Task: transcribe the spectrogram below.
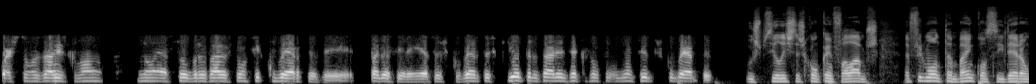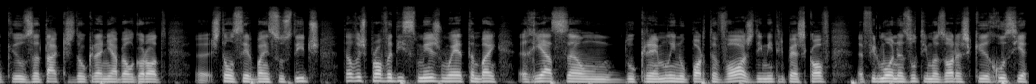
quais são as áreas que vão não é sobre as áreas que vão ser cobertas, é para serem essas cobertas que outras áreas é que vão ser descobertas. Os especialistas com quem falámos afirmam também, consideram que os ataques da Ucrânia a Belgorod uh, estão a ser bem-sucedidos. Talvez prova disso mesmo é também a reação do Kremlin. O porta-voz, Dmitry Peskov, afirmou nas últimas horas que a Rússia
